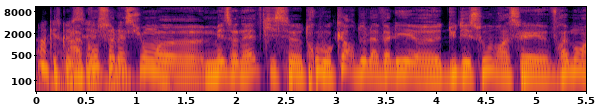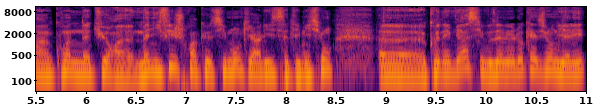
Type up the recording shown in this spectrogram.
Ah, qu'est-ce que c'est Consolation euh, Maisonnette qui se trouve au cœur de la vallée euh, du Dessouvre. C'est vraiment un coin de nature euh, magnifique. Je crois que Simon qui réalise cette émission euh, connaît bien. Si vous avez l'occasion d'y aller,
